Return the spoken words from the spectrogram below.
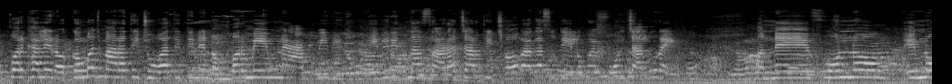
ઉપર ખાલી રકમ જ મારાથી જોવાતી હતી ને નંબર મેં એમને આપી દીધો. એવી રીતના સાડા ચારથી છ વાગ્યા સુધી એ લોકોએ ફોન ચાલુ રાખ્યો. અને ફોન એમનો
